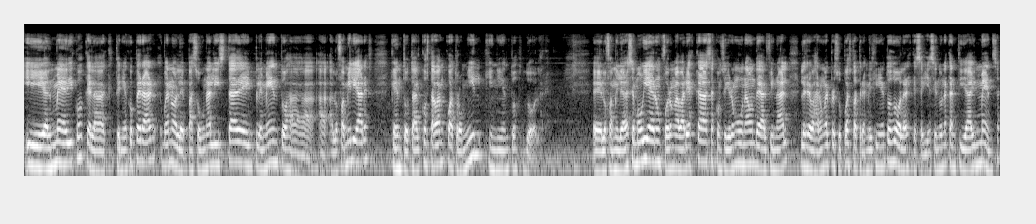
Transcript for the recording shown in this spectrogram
y el médico que la tenía que operar, bueno, le pasó una lista de implementos a, los familiares que en total costaban 4.500 dólares. Eh, los familiares se movieron, fueron a varias casas, consiguieron una donde al final les rebajaron el presupuesto a 3.500 dólares, que seguía siendo una cantidad inmensa.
